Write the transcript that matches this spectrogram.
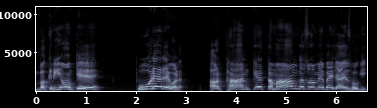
बकरियों के पूरे रेवड़ और थान के तमाम गज़ों में बे जायज़ होगी।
